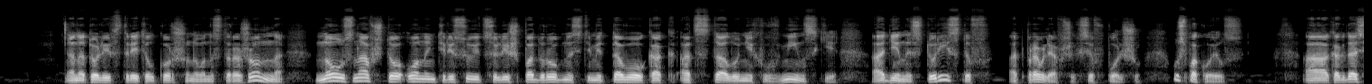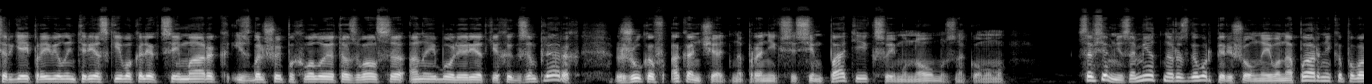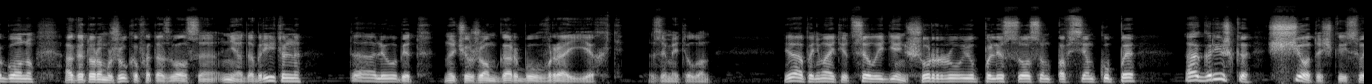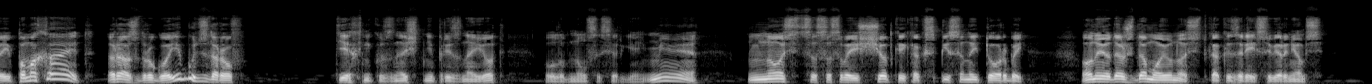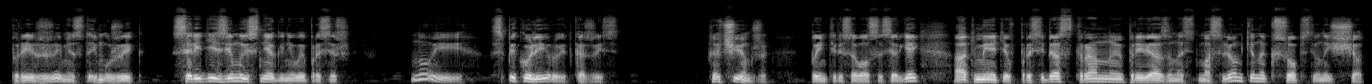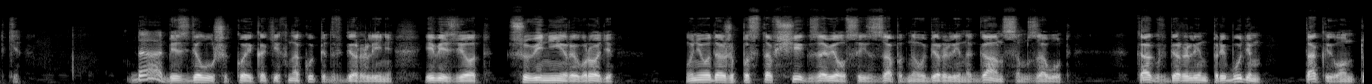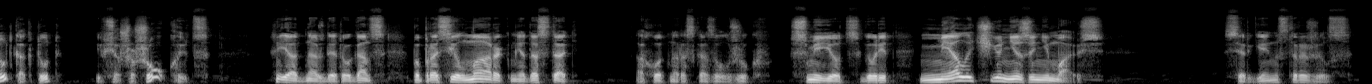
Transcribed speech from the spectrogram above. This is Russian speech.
Анатолий встретил Коршунова настороженно, но, узнав, что он интересуется лишь подробностями того, как отстал у них в Минске один из туристов, отправлявшихся в Польшу, успокоился. А когда Сергей проявил интерес к его коллекции марок и с большой похвалой отозвался о наиболее редких экземплярах, Жуков окончательно проникся симпатией к своему новому знакомому. Совсем незаметно разговор перешел на его напарника по вагону, о котором Жуков отозвался неодобрительно. — Да, любит на чужом горбу в рай ехать, — заметил он. — Я, понимаете, целый день шурую пылесосом по всем купе, а Гришка щеточкой своей помахает раз-другой и будь здоров. — Технику, значит, не признает, — улыбнулся Сергей. — Не, носится со своей щеткой, как с писаной торбой. Он ее даже домой уносит, как из рейса вернемся. Прижимистый мужик. Среди зимы снега не выпросишь. Ну и спекулирует, кажись. — А чем же? — поинтересовался Сергей, отметив про себя странную привязанность Масленкина к собственной щетке. — Да, безделушек кое-каких накупит в Берлине и везет. Сувениры вроде. У него даже поставщик завелся из западного Берлина, Гансом зовут. Как в Берлин прибудем, так и он тут, как тут. И все шушукаются. Я однажды этого Ганс попросил марок мне достать, — охотно рассказывал Жуков. Смеется, говорит, мелочью не занимаюсь. Сергей насторожился.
